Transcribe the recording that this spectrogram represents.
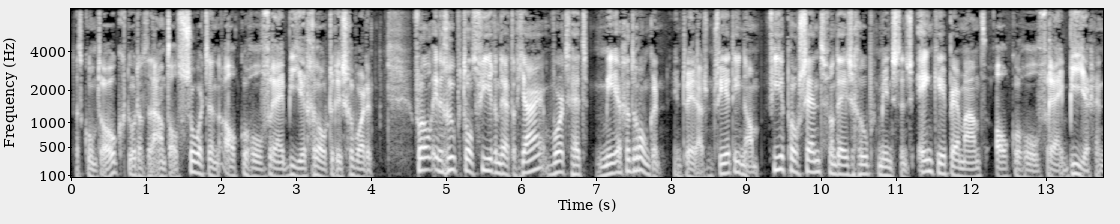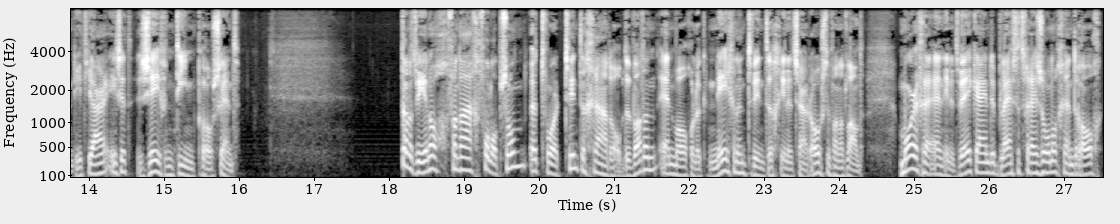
Dat komt ook doordat het aantal soorten alcoholvrij bier groter is geworden. Vooral in de groep tot 34 jaar wordt het meer gedronken. In 2014 nam 4% van deze groep minstens één keer per maand alcoholvrij bier. En dit jaar is het 17%. Dan het weer nog. Vandaag volop zon. Het wordt 20 graden op de Wadden en mogelijk 29 in het zuidoosten van het land. Morgen en in het weekeinde blijft het vrij zonnig en droog,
